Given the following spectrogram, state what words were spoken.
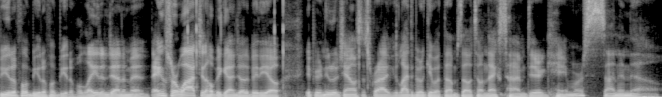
Beautiful, beautiful, beautiful. Ladies and gentlemen, thanks for watching. I hope you guys enjoyed the video. If you're new to the channel, subscribe. If you like the video, give it a thumbs up. Till next time, dear gamers, signing out.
